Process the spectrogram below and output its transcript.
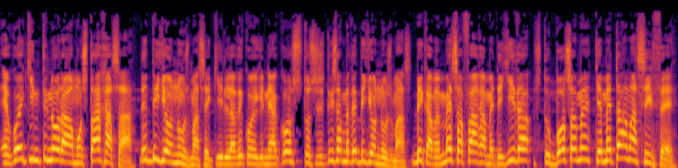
Εγώ εκείνη την ώρα όμως τα χάσα. Δεν πήγε ο νους μας εκεί, δηλαδή οικογενειακός το συζητήσαμε, δεν πήγε ο νους μας. Μπήκαμε μέσα, φάγαμε τη γίδα, στουμπόσαμε και μετά μας ήρθε.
